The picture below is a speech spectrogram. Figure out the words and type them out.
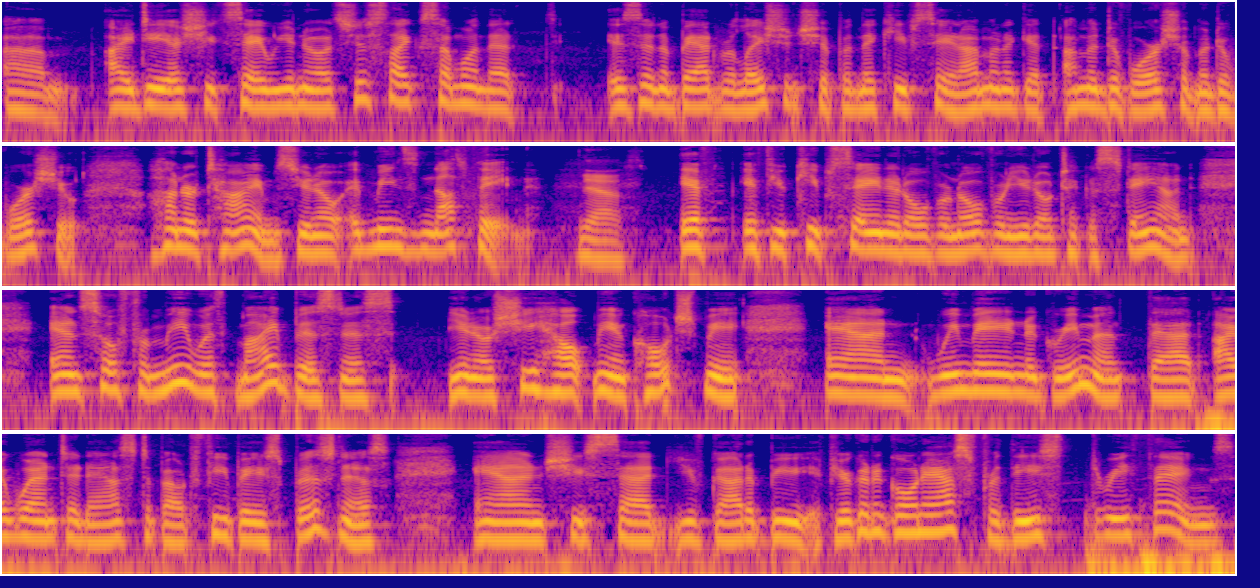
um, idea. She'd say, well, you know, it's just like someone that is in a bad relationship and they keep saying, I'm going to get, I'm going to divorce you, I'm going to divorce you a hundred times. You know, it means nothing. Yes. If, if you keep saying it over and over and you don't take a stand. And so for me with my business, you know, she helped me and coached me, and we made an agreement that I went and asked about fee based business, and she said, You've got to be, if you're going to go and ask for these three things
